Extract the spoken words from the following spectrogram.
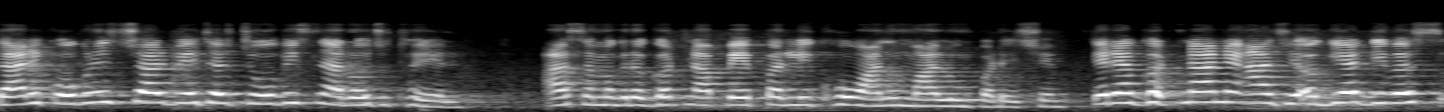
તારીખ ઓગણીસ ચાર બે હજાર ચોવીસના રોજ થયેલ. આ સમગ્ર ઘટના પેપર લીક હોવાનું માલુમ પડે છે. ત્યારે આ ઘટનાને આજે અગિયાર દિવસ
